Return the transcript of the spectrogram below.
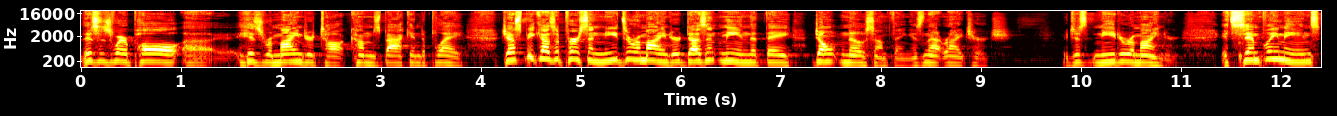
This is where Paul, uh, his reminder talk comes back into play. Just because a person needs a reminder doesn't mean that they don't know something. Isn't that right, church? We just need a reminder. It simply means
